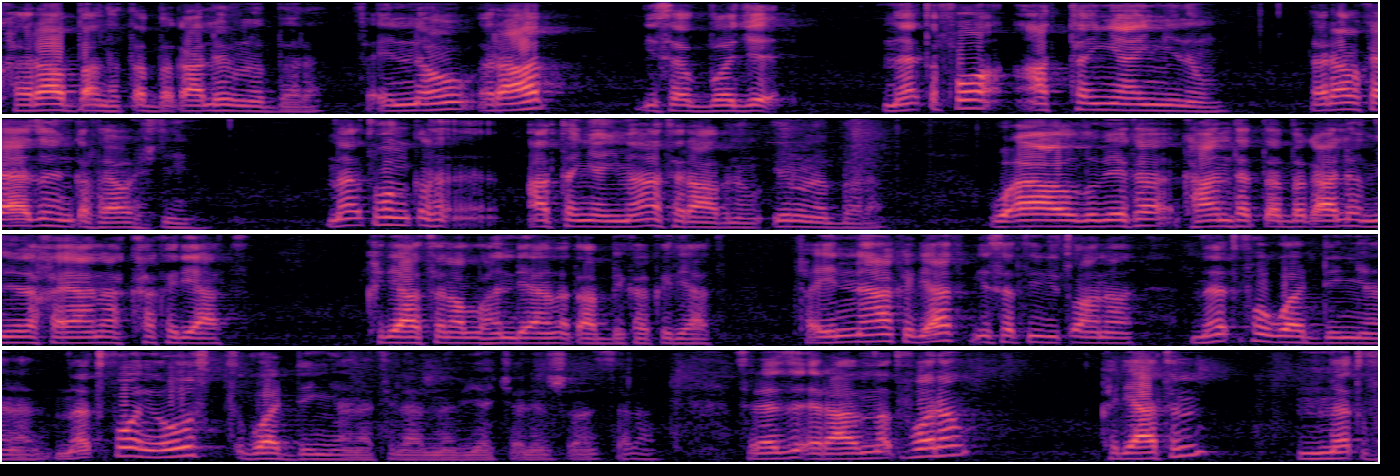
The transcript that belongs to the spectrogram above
ከራብ በአንተ እጠበቃለሁ ይሉ ነበረ። ፈኢነሁ ራብ ቢሰበጀዕ መጥፎ አተኛኝ ነው። ራብ ከያዘህ እንቅልፍ አይወስድህም። መጥፎ አተኛኝ ማለት ራብ ነው ይሉ ነበረ። ወአዑዙ ቢከ ከአንተ እጠበቃለሁ ሚነል ኸያና ከክዲያት ክዲያትን አላህ እንዲያመጣብህ ከክዲያት ፈኢነሃ ክዲያት ቢሰቲ ቢጧና መጥፎ ጓደኛ ናት፣ መጥፎ የውስጥ ጓደኛ ናት ይላል ነቢያቸው ዓለይሂ ሰላቱ ወሰላም። ስለዚህ ራብ መጥፎ ነው፣ ክዲያትም መጥፎ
